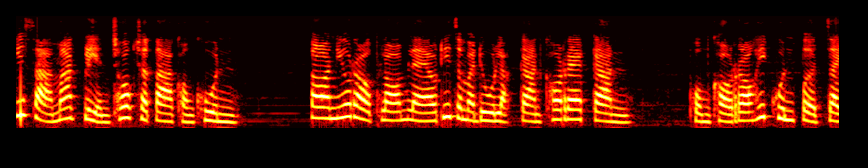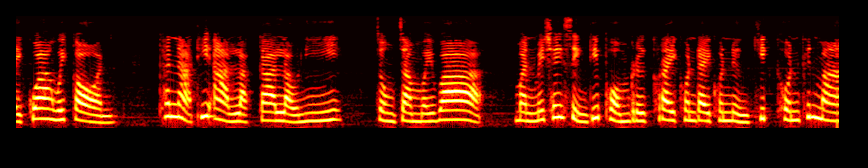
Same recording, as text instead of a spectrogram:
ที่สามารถเปลี่ยนโชคชะตาของคุณ ตอนนี้เราพร้อมแล้วที่จะมาดูหลักการข้อแรกกัน ผมขอร้องให้คุณเปิดใจกว้างไว้ก่อน ขณะที่อ่านหลักการเหล่านี้ จงจำไว้ว่า มันไม่ใช่สิ่งที่ผมหรือใครคนใดคนหนึ่งคิดค้นขึ้นมา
